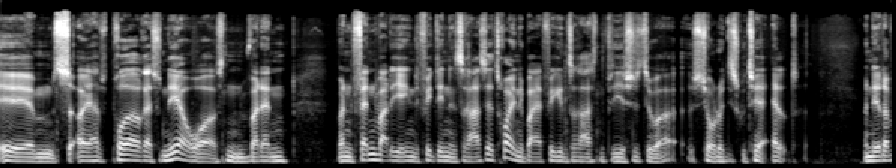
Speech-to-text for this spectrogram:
Øh, så, og jeg har prøvet at resonere over, sådan, hvordan, hvordan fanden var det, jeg egentlig fik den interesse. Jeg tror egentlig bare, jeg fik interessen, fordi jeg synes, det var sjovt at diskutere alt. Og netop,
